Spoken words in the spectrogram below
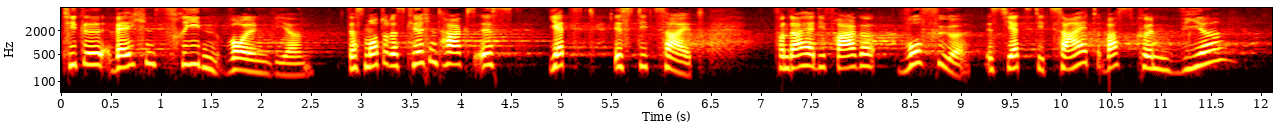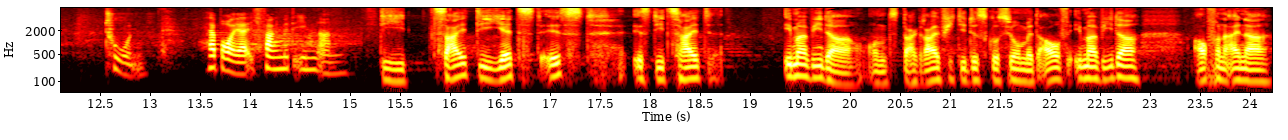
Titel Welchen Frieden wollen wir? Das Motto des Kirchentags ist Jetzt ist die Zeit. Von daher die Frage, wofür ist jetzt die Zeit? Was können wir tun? Herr Breuer, ich fange mit Ihnen an. Die Zeit, die jetzt ist, ist die Zeit immer wieder, und da greife ich die Diskussion mit auf, immer wieder auch von einer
